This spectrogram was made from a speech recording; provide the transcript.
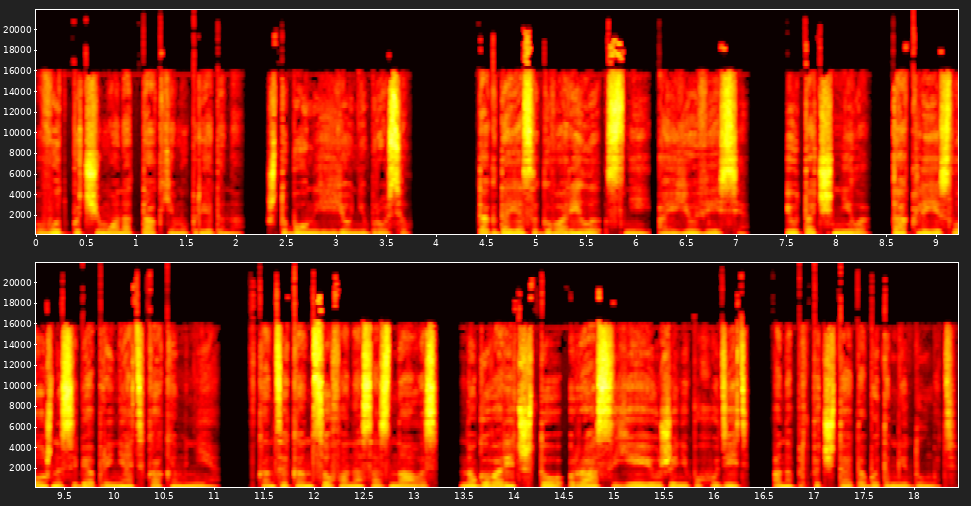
Вот почему она так ему предана, чтобы он ее не бросил. Тогда я заговорила с ней о ее весе и уточнила, так ли ей сложно себя принять, как и мне. В конце концов она созналась, но говорит, что раз ей уже не похудеть, она предпочитает об этом не думать.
